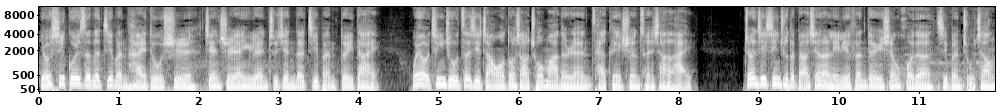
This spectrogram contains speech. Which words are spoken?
游戏规则的基本态度是坚持人与人之间的基本对待，唯有清楚自己掌握多少筹码的人才可以生存下来。专辑清楚地表现了李丽芬对于生活的基本主张，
